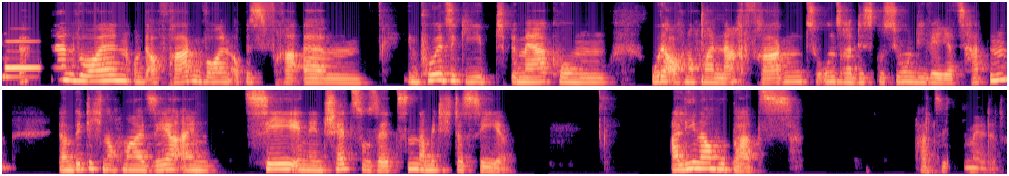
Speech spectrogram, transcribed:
öffnen wollen und auch fragen wollen, ob es Fra ähm, Impulse gibt, Bemerkungen oder auch nochmal Nachfragen zu unserer Diskussion, die wir jetzt hatten, dann bitte ich nochmal sehr ein C in den Chat zu setzen, damit ich das sehe. Alina Hupatz hat sich gemeldet.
